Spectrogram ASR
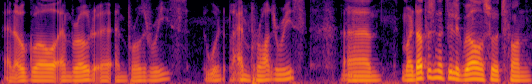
En ook wel embroider, embroideries. Embroideries. Ehm, maar dat is natuurlijk wel een soort van...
